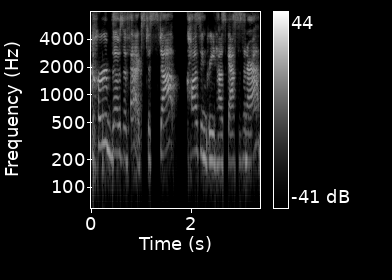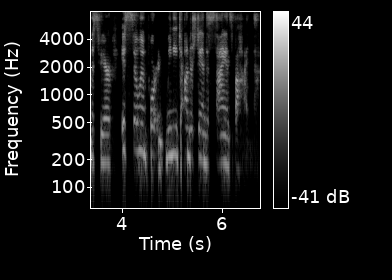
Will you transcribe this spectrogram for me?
curb those effects, to stop causing greenhouse gases in our atmosphere is so important. We need to understand the science behind that.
